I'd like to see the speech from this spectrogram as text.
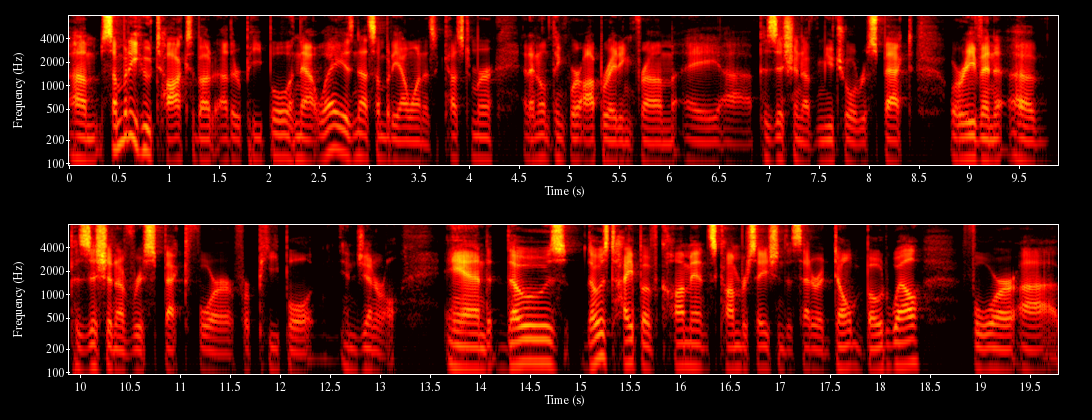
Um, somebody who talks about other people in that way is not somebody I want as a customer. And I don't think we're operating from a uh, position of mutual respect or even a position of respect for, for people in general. And those, those type of comments, conversations, et cetera, don't bode well for uh,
